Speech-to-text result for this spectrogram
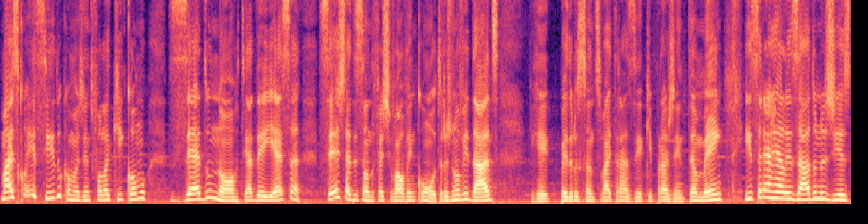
mais conhecido, como a gente falou aqui, como Zé do Norte. A DI, essa sexta edição do festival vem com outras novidades que Pedro Santos vai trazer aqui pra gente também. E será realizado nos dias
